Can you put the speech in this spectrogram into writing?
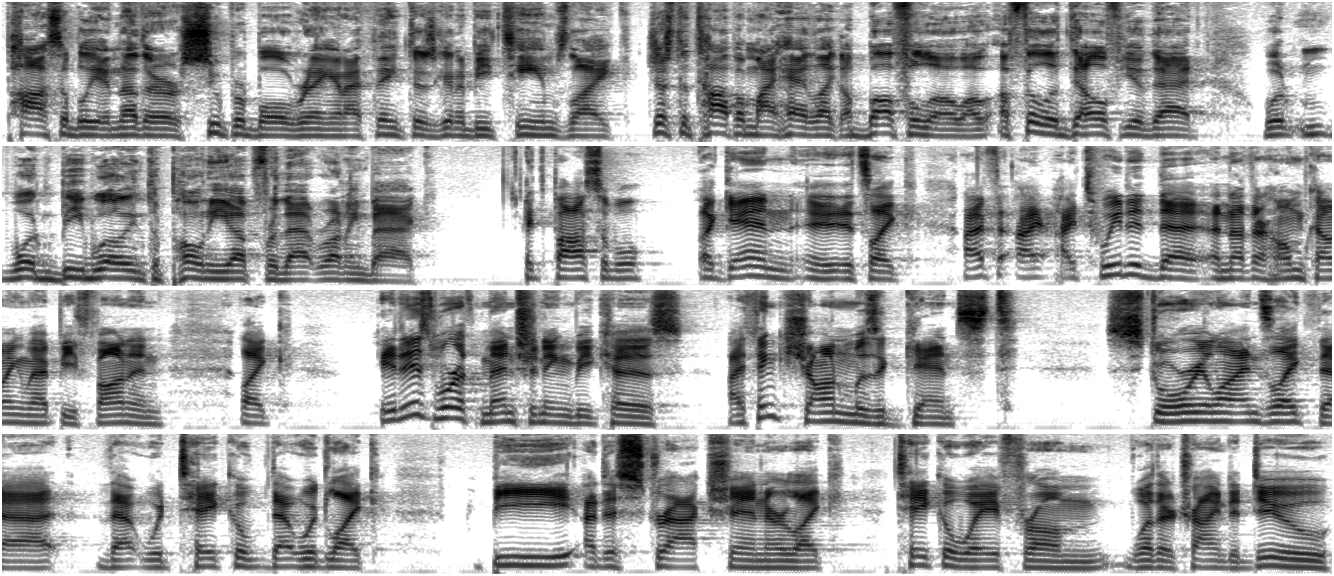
possibly another Super Bowl ring. And I think there's going to be teams like, just the top of my head, like a Buffalo, a, a Philadelphia that would would be willing to pony up for that running back. It's possible. Again, it's like I've, I, I tweeted that another homecoming might be fun, and like it is worth mentioning because I think Sean was against storylines like that that would take a, that would like be a distraction or like take away from what they're trying to do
